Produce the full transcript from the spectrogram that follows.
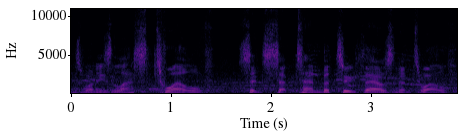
He's won his last 12 since September 2012.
